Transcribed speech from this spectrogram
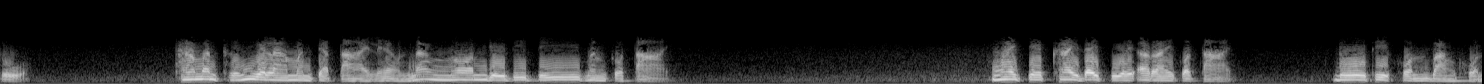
กลัว ถ้ามันถึงเวลามันจะตายแล้ว นั่งนอนอยู่ดีๆ มันก็ตาย ไม่เจ็บไข้ได้ป่วยอะไรก็ตาย ดูที่คนบางคน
